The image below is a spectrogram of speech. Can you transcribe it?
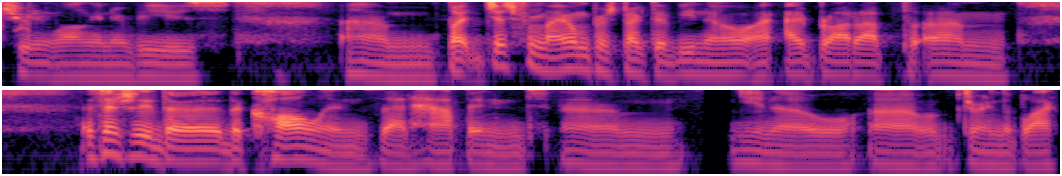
shooting long interviews. Um, but just from my own perspective, you know, I, I brought up um, essentially the the call-ins that happened, um, you know, uh, during the Black,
